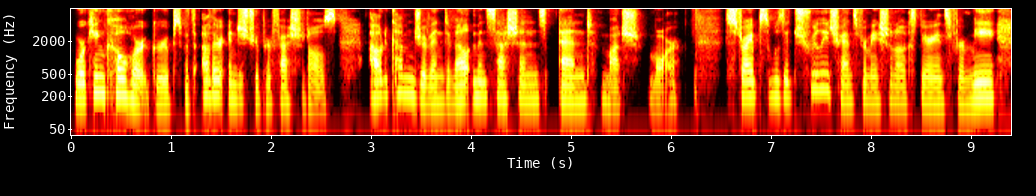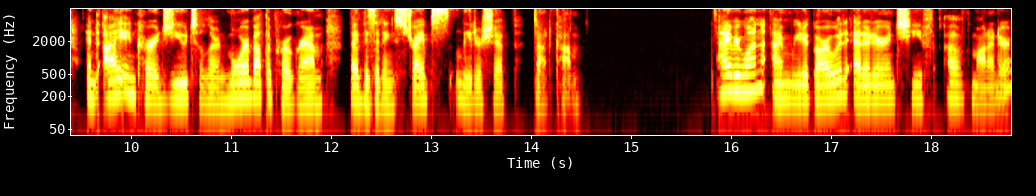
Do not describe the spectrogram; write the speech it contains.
working cohort groups with other industry professionals, outcome driven development sessions, and much more. Stripes was a truly transformational experience for me, and I encourage you to learn more about the program by visiting stripesleadership.com. Hi, everyone. I'm Rita Garwood, editor in chief of Monitor.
